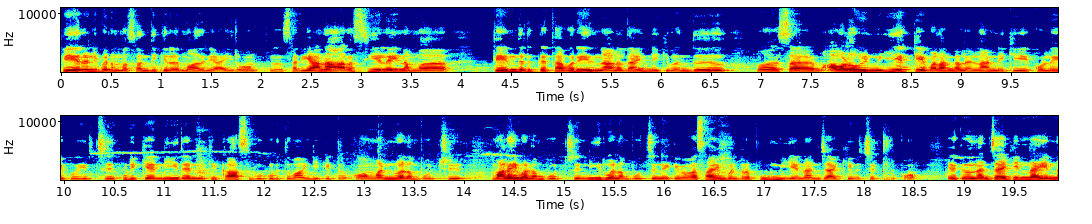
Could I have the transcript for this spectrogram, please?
பேரழிவை நம்ம சந்திக்கிற மாதிரி ஆயிரும். சரியான அரசியலை நம்ம தேர்ந்தெடுக்க தவறியதுனால தான் இன்னைக்கு வந்து ச அவ்வளோ இயற்கை வளங்கள் எல்லாம் இன்னைக்கு கொள்ளை போயிடுச்சு குடிக்க நீரை இன்னைக்கு காசுக்கு கொடுத்து வாங்கிக்கிட்டு இருக்கோம். மண் வளம் போச்சு மலை வளம் போச்சு நீர் வளம் போச்சு. இன்றைக்கி விவசாயம் பண்ணுற பூமியை நஞ்சாக்கி வச்சுட்ருக்கோம் இதுக்கு நஞ்சாக்கின்னா என்ன?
